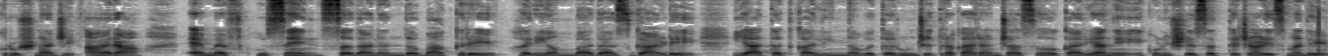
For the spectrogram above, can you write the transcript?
Krishnaji Ara M F Husain Sadanand Bakre Hari Ambadas Gade या तत्कालीन नवतरुण चित्रकारांच्या सहकार्याने एकोणीसशे सत्तेचाळीस मध्ये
